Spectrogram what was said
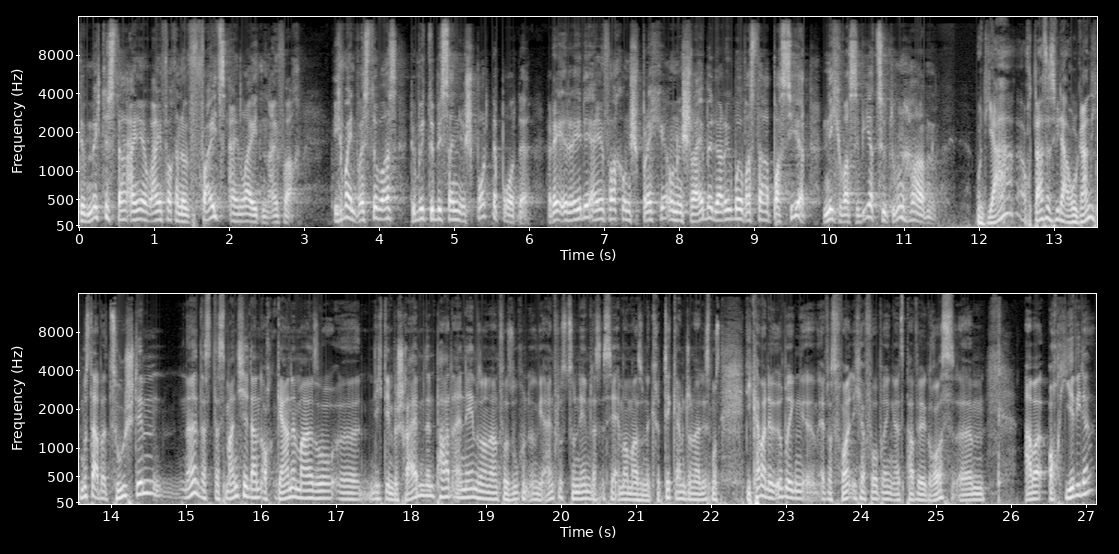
du möchtest da eine, einfach eine Fights einleiten, einfach. Ich meine, weißt du was? Du, du bist ein Sportreporter. Rede einfach und spreche und schreibe darüber, was da passiert. Nicht, was wir zu tun haben. Und ja, auch das ist wieder arrogant. Ich musste aber zustimmen, ne, dass, dass manche dann auch gerne mal so äh, nicht den beschreibenden Part einnehmen, sondern versuchen, irgendwie Einfluss zu nehmen. Das ist ja immer mal so eine Kritik am Journalismus. Die kann man im Übrigen äh, etwas freundlicher vorbringen als Pavel Gross. Ähm, aber auch hier wieder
